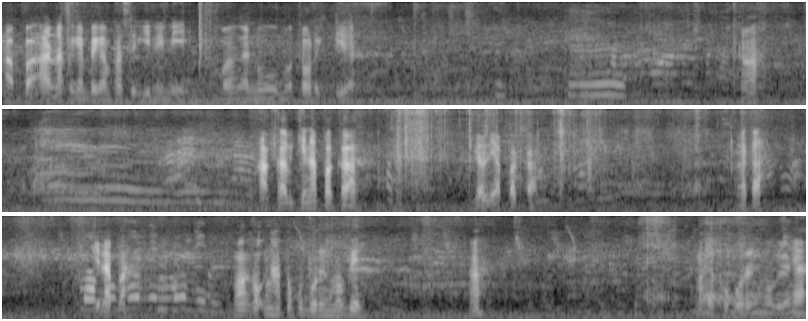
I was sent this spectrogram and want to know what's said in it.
apa anak pegang-pegang pasir gini nih menganu motorik dia. Ah. Aka bikin apa kah? Gali apa kah? Aka? Mau Bikin apa? Wah, kok ngapa kuburin mobil? Hah? Mana kuburin mobilnya?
